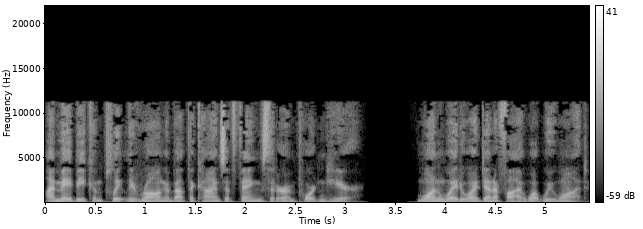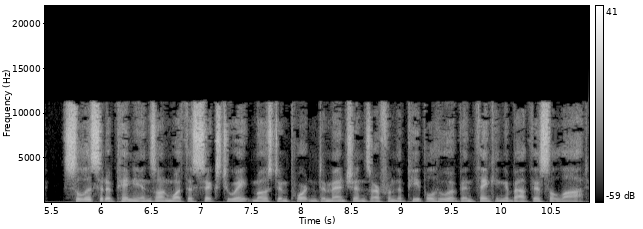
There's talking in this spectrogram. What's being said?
I may be completely wrong about the kinds of things that are important here. One way to identify what we want, solicit opinions on what the 6 to 8 most important dimensions are from the people who have been thinking about this a lot,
